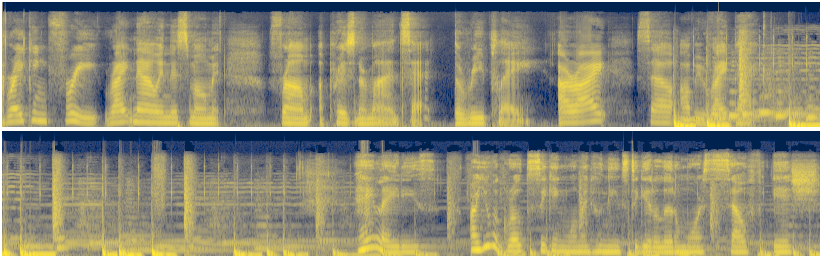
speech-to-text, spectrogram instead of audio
Breaking free right now in this moment from a prisoner mindset, the replay. All right? So I'll be right back. Hey, ladies. Are you a growth seeking woman who needs to get a little more selfish?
